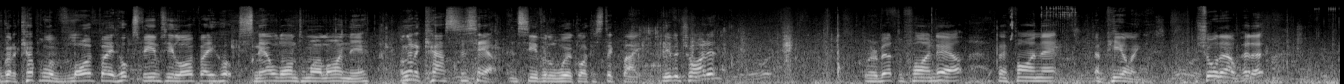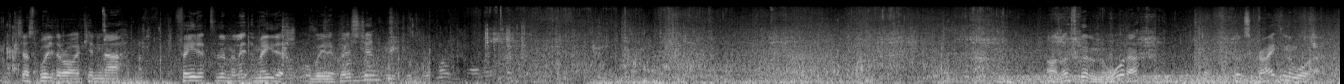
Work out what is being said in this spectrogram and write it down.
I've got a couple of live bait hooks, VMC live bait hooks, snelled onto my line there. I'm going to cast this out and see if it'll work like a stick bait. Never tried it? We're about to find out if they find that appealing. I'm sure they'll hit it, just whether I can uh, feed it to them and let them eat it will be the question. Oh, looks good in the water. Looks great in the water.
